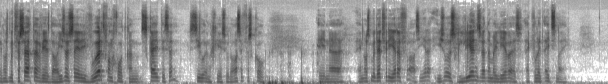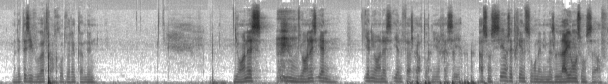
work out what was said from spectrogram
En ons moet versigtig wees daar. Hierso sê die woord van God kan skei tussen siel en gees. So daar's 'n verskil. En uh en ons moet dit vir die Here vra. As die Here hierso is leuns wat in my lewe is, ek wil dit uitsny. Maar dit is die woord van God wat dit kan doen. Johannes Johannes 1 1 Johannes 1 vers 8 tot 9 sê as ons sê ons het geen sonde nie, mislei ons onsself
